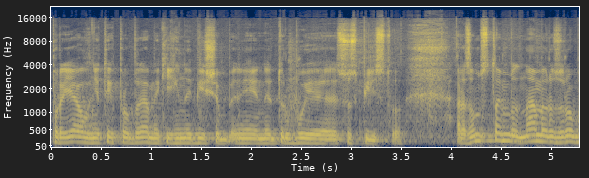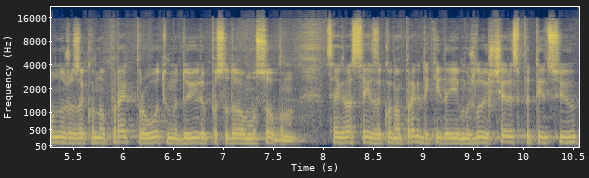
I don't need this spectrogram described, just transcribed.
проявлення тих проблем, які найбільше не не турбує суспільство. Разом з тим нами розроблено вже законопроект про воту недовіри посадовим особам. Це якраз цей законопроект, який дає можливість через петицію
